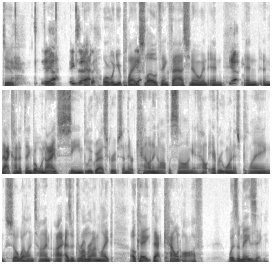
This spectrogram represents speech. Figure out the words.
two three, yeah exactly that. or when you're playing yeah. slow think fast you know and and, and and that kind of thing but when i've seen bluegrass groups and they're counting off a song and how everyone is playing so well in time I, as a drummer i'm like okay that count off was amazing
